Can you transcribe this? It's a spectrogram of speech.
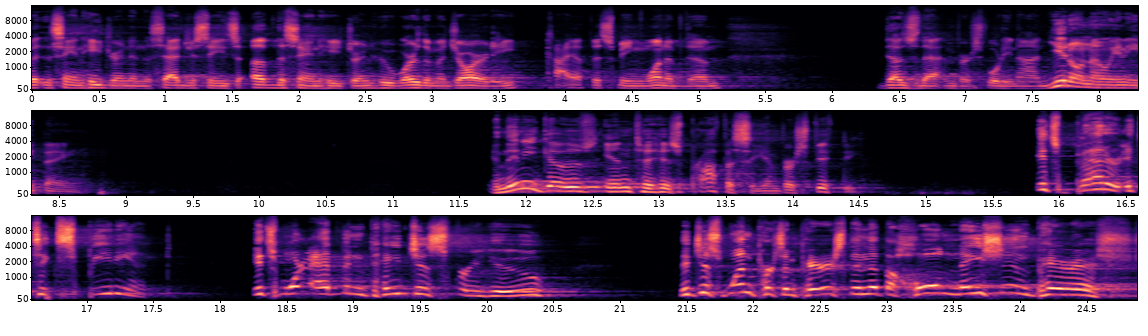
but the Sanhedrin and the Sadducees of the Sanhedrin, who were the majority, Caiaphas being one of them, does that in verse 49. You don't know anything. And then he goes into his prophecy in verse 50. It's better, it's expedient, it's more advantageous for you that just one person perish than that the whole nation perish.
